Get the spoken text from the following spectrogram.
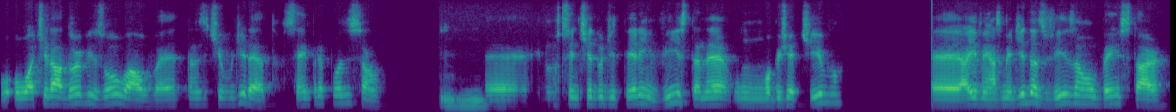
o, o, atirador visou o alvo, é transitivo direto, sem preposição. Uhum. É, no sentido de ter em vista né, um objetivo, é, aí vem, as medidas visam o bem-estar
